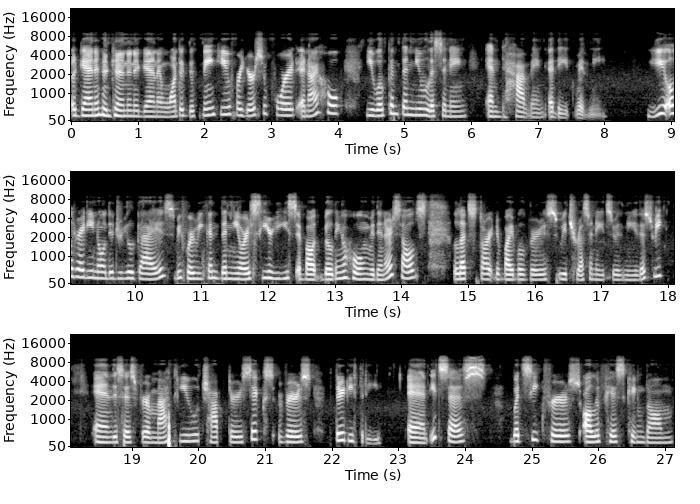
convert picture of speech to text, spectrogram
again and again and again, I wanted to thank you for your support, and I hope you will continue listening and having a date with me. You already know the drill, guys. Before we continue our series about building a home within ourselves, let's start the Bible verse which resonates with me this week. And this is from Matthew chapter 6, verse 33. And it says, But seek first all of his kingdom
